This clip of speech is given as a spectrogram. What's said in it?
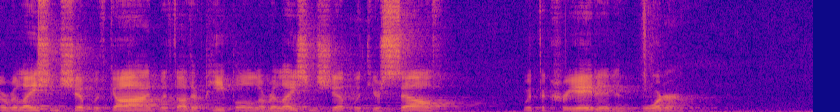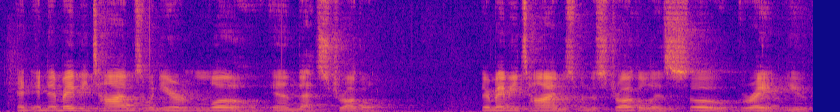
a relationship with God, with other people, a relationship with yourself, with the created order. And, and there may be times when you're low in that struggle. There may be times when the struggle is so great you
